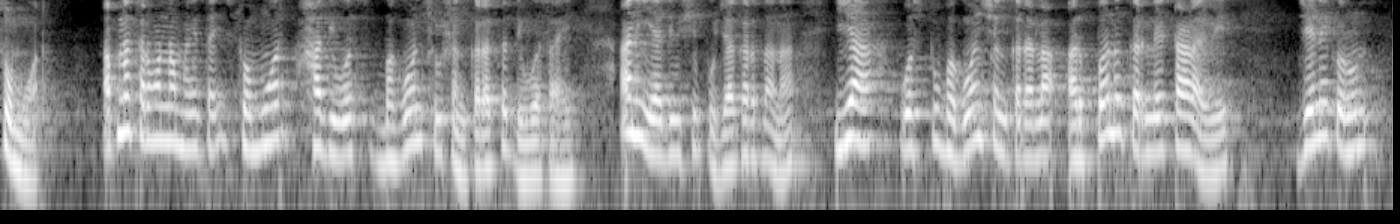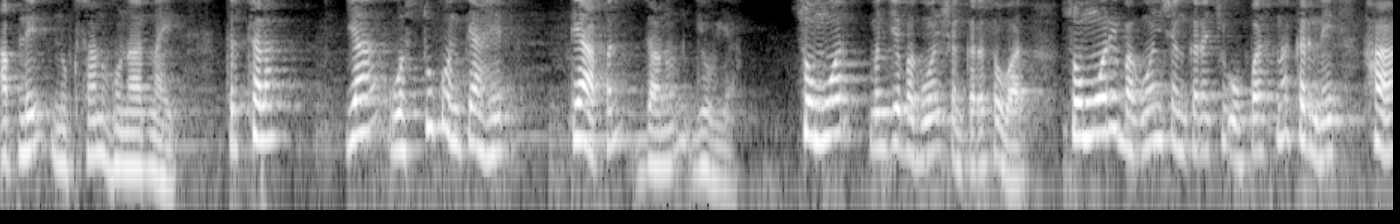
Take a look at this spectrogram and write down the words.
सोमवार. आपणा सर्वांना माहीत आहे सोमवार हा दिवस भगवान शिवशंकराचा दिवस आहे. आणि या दिवशी पूजा करताना या वस्तू भगवान शंकराला अर्पण करणे टाळावे जेणेकरून आपले नुकसान होणार नाहीत. तर चला या वस्तू कोणत्या आहेत ते आपण जाणून घेऊया. सोमवार म्हणजे भगवान शंकराचा वार. सोमवारी भगवान शंकराची उपासना करणे हा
